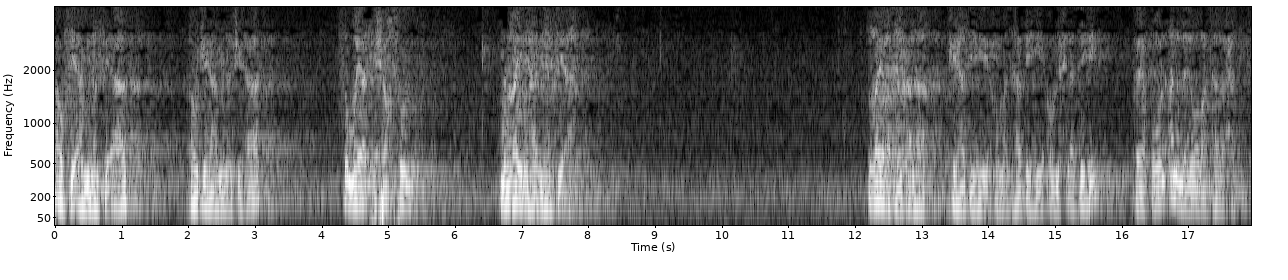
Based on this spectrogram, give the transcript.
أو فئة من الفئات أو جهة من الجهات ثم يأتي شخص من غير هذه الفئة غيرة على جهته أو مذهبه أو نحلته فيقول أنا الذي وضعت هذا الحديث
